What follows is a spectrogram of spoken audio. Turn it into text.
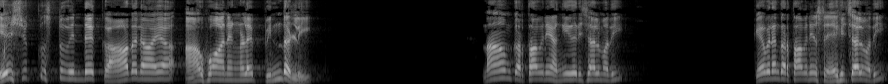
യേശുക്രിസ്തുവിന്റെ കാതലായ ആഹ്വാനങ്ങളെ പിന്തള്ളി നാം കർത്താവിനെ അംഗീകരിച്ചാൽ മതി. കേവലം കർത്താവിനെ സ്നേഹിച്ചാൽ മതി.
